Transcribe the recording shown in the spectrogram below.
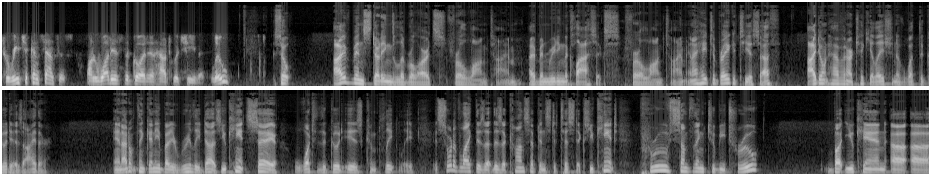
to reach a consensus on what is the good and how to achieve it. Lou? So I've been studying the liberal arts for a long time. I've been reading the classics for a long time. And I hate to break it to you, Seth, I don't have an articulation of what the good is either. And I don't think anybody really does. You can't say what the good is completely. It's sort of like there's a there's a concept in statistics. You can't prove something to be true, but you can uh, uh,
